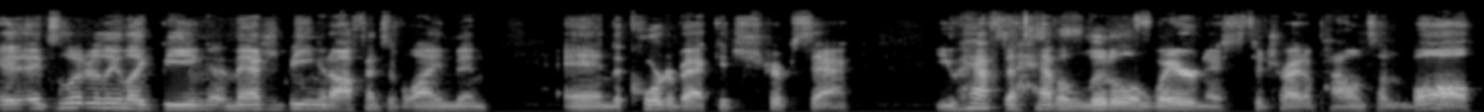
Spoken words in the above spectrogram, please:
It- It's literally like being imagine being an offensive lineman and the quarterback gets strip sacked. You have to have a little awareness to try to pounce on the ball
